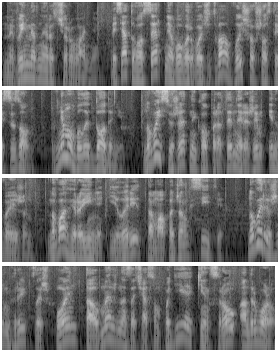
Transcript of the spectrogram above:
Невимірне розчарування. 10 серпня в Overwatch 2 вийшов шостий сезон. В ньому були додані новий сюжетний кооперативний режим Invasion, нова героїня Ілері та мапа Junk City, новий режим гри Flashpoint та обмежена за часом подія Kings Row Underworld.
